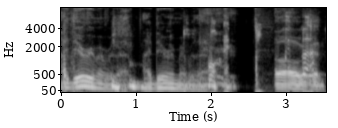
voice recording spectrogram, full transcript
I do remember that. I do remember that. Oh man.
